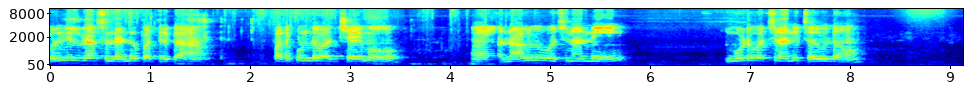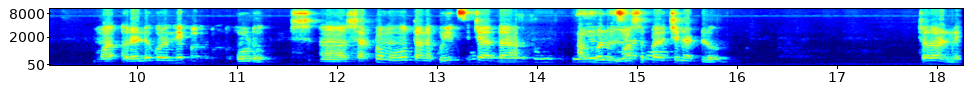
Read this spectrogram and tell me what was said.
కొరిందీలకు రాసిన రెండో పత్రిక పదకొండవ అధ్యాయము నాలుగో వచనాన్ని మూడో వచనాన్ని చదువుదాం. రెండు కొరింది పదకొండు మూడు సర్పము తన కుయుక్తి చేత అవ్వను మోసపరిచినట్లు చదవండి.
